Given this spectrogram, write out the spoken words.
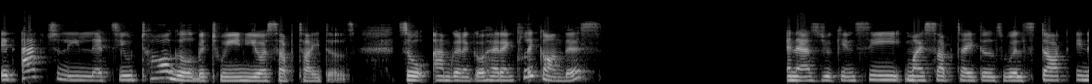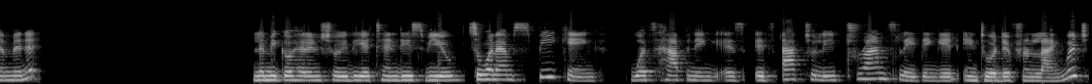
it actually lets you toggle between your subtitles. So I'm going to go ahead and click on this. And as you can see my subtitles will start in a minute. Let me go ahead and show you the attendees view. So when I'm speaking what's happening is it's actually translating it into a different language.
